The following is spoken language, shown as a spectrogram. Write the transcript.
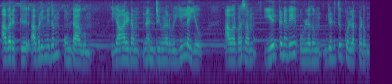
அவருக்கு அபரிமிதம் உண்டாகும். யாரிடம் நன்றியுணர்வு இல்லையோ அவர் வசம் ஏற்கனவே உள்ளதும் எடுத்துக்கொள்ளப்படும்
